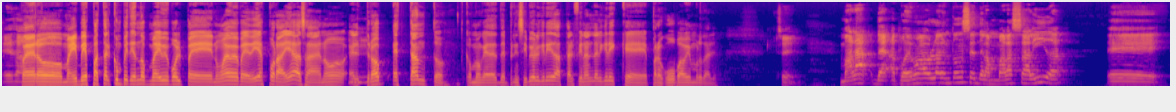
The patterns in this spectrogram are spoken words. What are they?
Exacto. Pero maybe es para estar compitiendo maybe por P9, P10 por allá. O sea, no, el drop es tanto como que desde el principio del grid hasta el final del grid que preocupa bien brutal. Sí. Mala, de- podemos hablar entonces de las malas salidas. Eh,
